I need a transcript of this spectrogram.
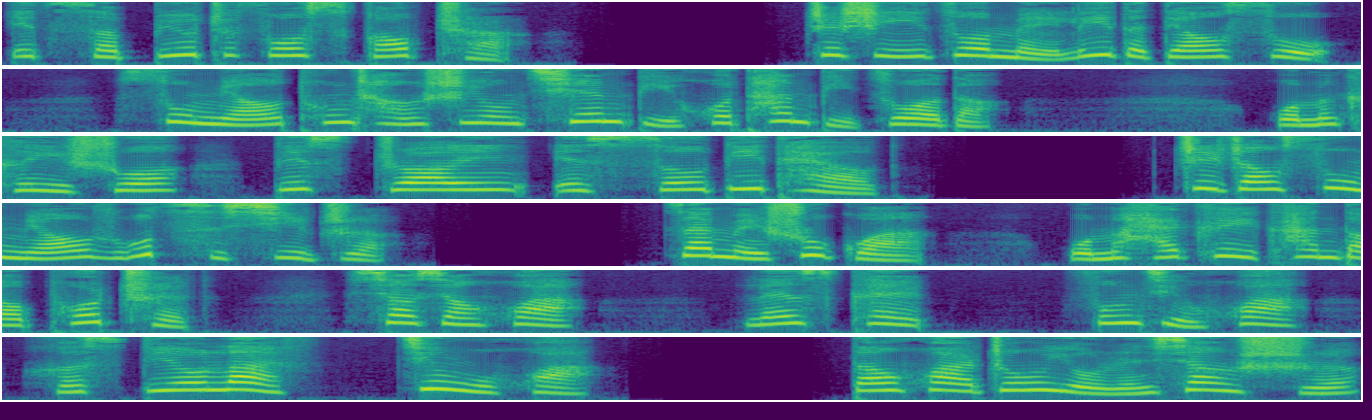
“It's a beautiful sculpture”，这是一座美丽的雕塑。素描通常是用铅笔或炭笔做的，我们可以说。This drawing is so detailed. 这张素描如此细致。在美术馆，我们还可以看到 portrait 肖像画、landscape 风景画和 still life 静物画。当画中有人像时，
